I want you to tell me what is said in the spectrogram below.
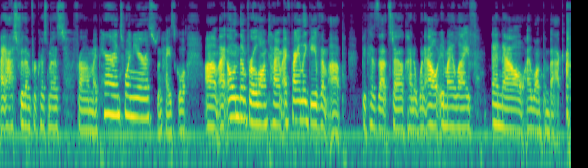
I asked for them for Christmas from my parents one year. This was in high school. Um, I owned them for a long time. I finally gave them up because that style kind of went out in my life and now I want them back.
